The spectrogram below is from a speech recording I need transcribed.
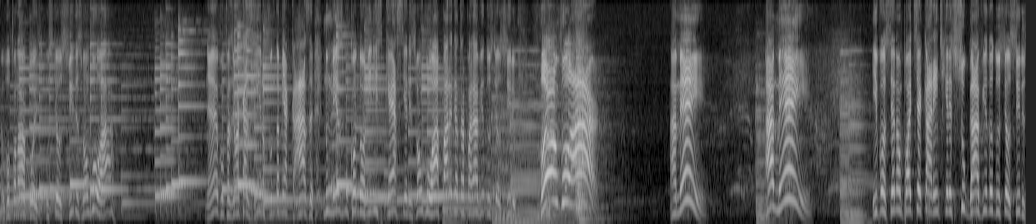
Eu vou falar uma coisa: os teus filhos vão voar né? Vou fazer uma casinha no fundo da minha casa, no mesmo condomínio, esquece, eles vão voar, para de atrapalhar a vida dos teus filhos. Vão voar! Amém? Amém! E você não pode ser carente, querer sugar a vida dos seus filhos.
